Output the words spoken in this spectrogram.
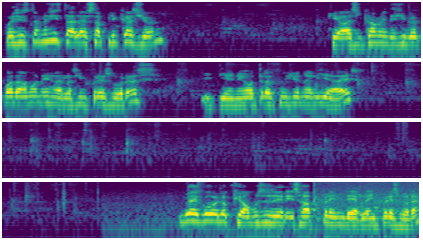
Pues esto nos instala esta aplicación que básicamente sirve para manejar las impresoras y tiene otras funcionalidades. Luego lo que vamos a hacer es aprender la impresora.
